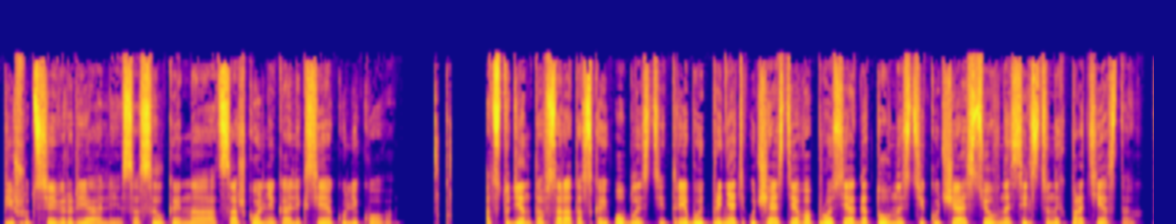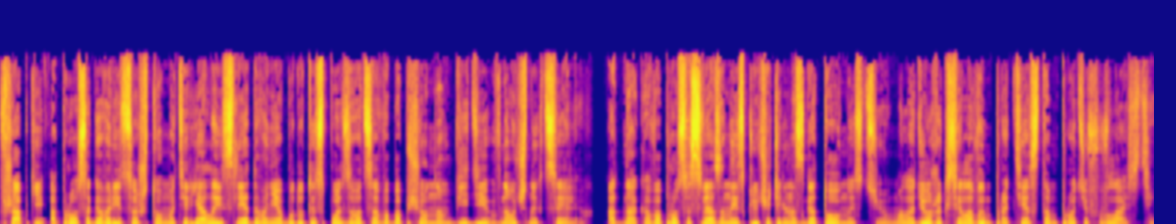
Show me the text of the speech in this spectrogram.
пишут Север Реалии, со ссылкой на отца школьника Алексея Куликова. От студентов Саратовской области требуют принять участие в вопросе о готовности к участию в насильственных протестах. В шапке опроса говорится, что материалы исследования будут использоваться в обобщенном виде в научных целях. Однако вопросы связаны исключительно с готовностью молодежи к силовым протестам против власти.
